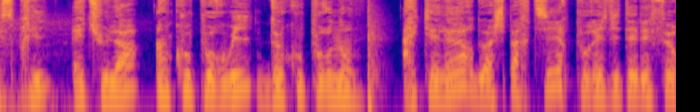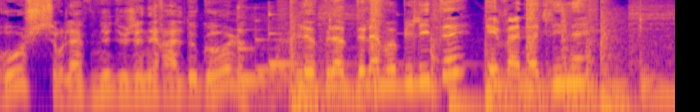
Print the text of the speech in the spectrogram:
Siri, es-tu là? Un coup pour oui, deux coups pour non. À quelle heure dois-je partir pour éviter les feux rouges sur l'avenue du Général de Gaulle? Le blog de la mobilité, Eva Adlinet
